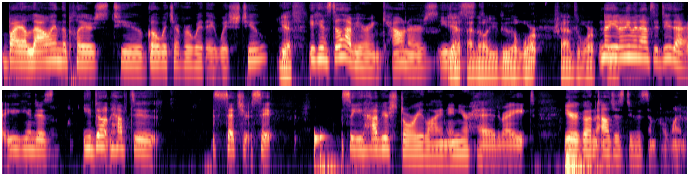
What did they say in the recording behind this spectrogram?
by allowing the players to go whichever way they wish to, Yes, you can still have your encounters. You yes, just I know you do the warp, trans warp. No, you don't even have to do that. You can just you don't have to set your say so you have your storyline in your head, right? You're going I'll just do a simple one.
